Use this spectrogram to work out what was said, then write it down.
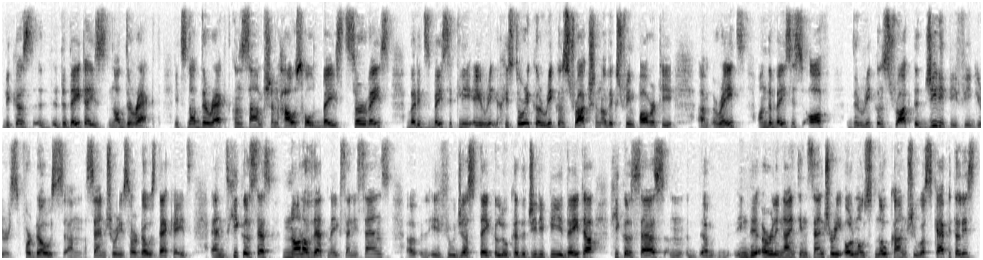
because the data is not direct. It's not direct consumption household-based surveys, but it's basically a re historical reconstruction of extreme poverty um, rates on the basis of the reconstructed GDP figures for those um, centuries or those decades. And Hickel says none of that makes any sense. Uh, if you just take a look at the GDP data, Hickel says um, um, in the early 19th century, almost no country was capitalist.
